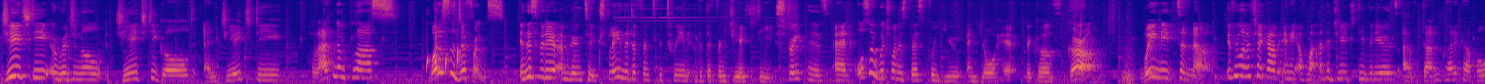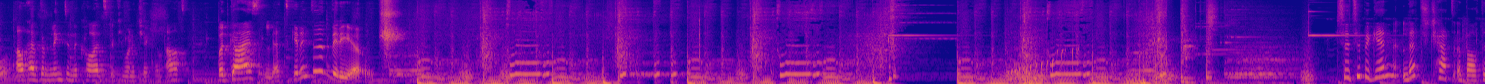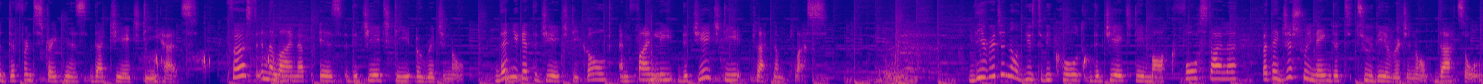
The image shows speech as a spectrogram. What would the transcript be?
GHD Original, GHD Gold, and GHD Platinum Plus. What is the difference? In this video, I'm going to explain the difference between the different GHD straighteners and also which one is best for you and your hair because girl, we need to know. If you want to check out any of my other GHD videos, I've done quite a couple. I'll have them linked in the cards if you want to check them out. But guys, let's get into the video. So to begin, let's chat about the different straighteners that GHD has. First in the lineup is the GHD Original. Then you get the GHD Gold and finally the GHD Platinum Plus. The original used to be called the GHD Mark IV styler, but they just renamed it to the original, that's all.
